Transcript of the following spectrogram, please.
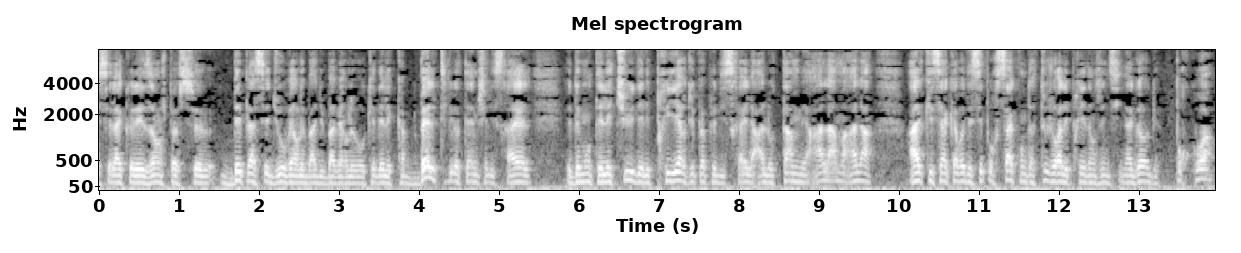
c'est là que les anges peuvent se déplacer du haut vers le bas, du bas vers le haut. Kedele kabel tifilotem shel Israël et de monter l'étude et les prières du peuple d'Israël, alotam et ala ma'ala, al Et c'est pour ça qu'on doit toujours aller prier dans une synagogue. Pourquoi?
